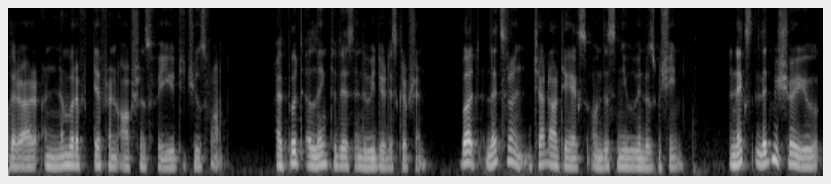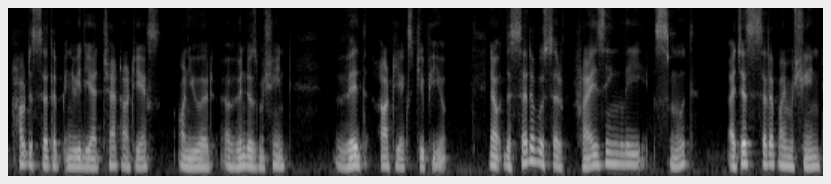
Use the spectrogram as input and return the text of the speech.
there are a number of different options for you to choose from. I'll put a link to this in the video description. But let's run Chat RTX on this new Windows machine. Next, let me show you how to set up NVIDIA Chat RTX on your uh, Windows machine with RTX GPU. Now the setup was surprisingly smooth. I just set up my machine.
